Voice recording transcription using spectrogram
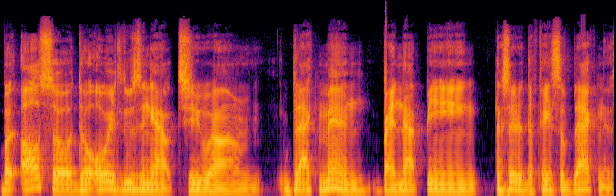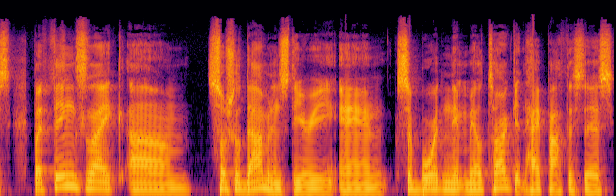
but also they're always losing out to um, black men by not being considered the face of blackness. But things like um, social dominance theory and subordinate male target hypothesis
